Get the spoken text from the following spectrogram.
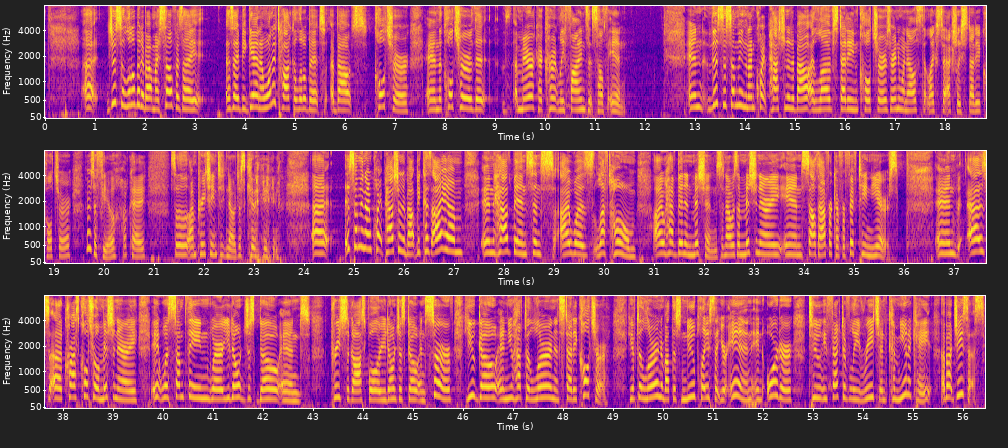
Uh, just a little bit about myself as I as I begin, I want to talk a little bit about culture and the culture that America currently finds itself in. And this is something that I'm quite passionate about. I love studying culture. Is there anyone else that likes to actually study culture? There's a few. Okay. So I'm preaching to, no, just kidding. Uh, it's something I'm quite passionate about because I am and have been since I was left home. I have been in missions, and I was a missionary in South Africa for 15 years. And as a cross cultural missionary, it was something where you don't just go and preach the gospel or you don't just go and serve, you go and you have to learn and study culture. You have to learn about this new place that you're in in order to effectively reach and communicate about Jesus.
